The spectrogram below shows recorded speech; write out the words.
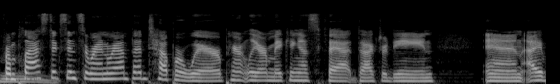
from Mm. plastics in saran wrap and Tupperware apparently are making us fat, Dr. Dean. And I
